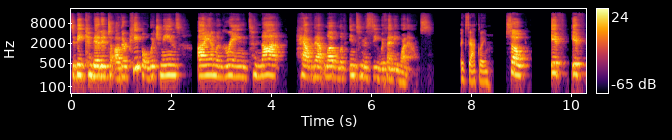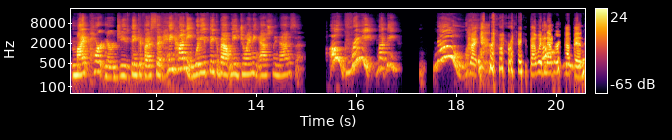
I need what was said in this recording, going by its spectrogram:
to be committed to other people, which means I am agreeing to not have that level of intimacy with anyone else. Exactly. So if if my partner, do you think if I said, "Hey honey, what do you think about me joining Ashley Madison?" Oh, great. Let me, no. Right. right. That would no, never happen.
